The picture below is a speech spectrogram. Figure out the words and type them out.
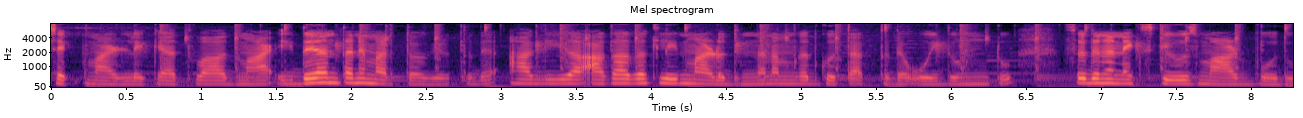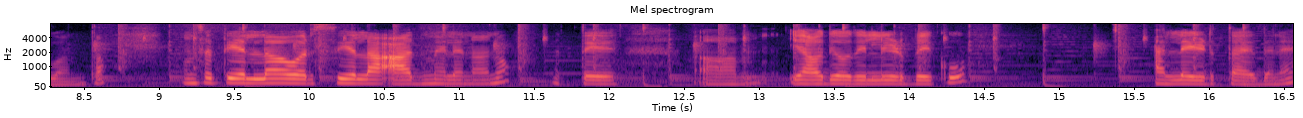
ಚೆಕ್ ಮಾಡಲಿಕ್ಕೆ ಅಥವಾ ಅದು ಮಾ, ಇದೆ ಅಂತಲೇ ಮರ್ತು ಹೋಗಿರ್ತದೆ. ಹಾಗೀಗ ಆಗಾಗ ಕ್ಲೀನ್ ಮಾಡೋದ್ರಿಂದ ನಮ್ಗೆ ಅದು ಗೊತ್ತಾಗ್ತದೆ, ಓ ಇದುಂಟು. ಸೊ ಇದನ್ನು ನೆಕ್ಸ್ಟ್ ಯೂಸ್ ಮಾಡ್ಬೋದು ಅಂತ. ಒಂದು ಸತಿ ಎಲ್ಲ ಒರೆಸಿ ಎಲ್ಲ ಆದಮೇಲೆ ನಾನು ಮತ್ತೆ ಯಾವ್ದು ಎಲ್ಲಿ ಇಡಬೇಕು, ಅಲ್ಲೇ ಇಡ್ತಾ ಇದ್ದೇನೆ.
